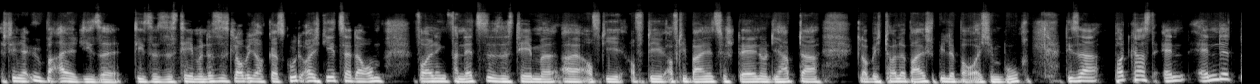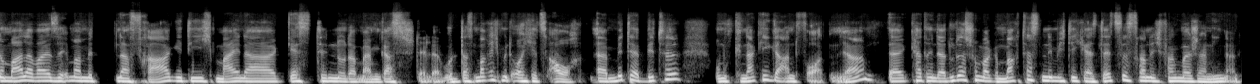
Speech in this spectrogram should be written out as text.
es stehen ja überall diese, diese Systeme. Und das ist, glaube ich, auch ganz gut. Euch geht's ja darum, vor allen Dingen vernetzte Systeme äh, auf, die, auf, die, auf die Beine zu stellen. Und ihr habt da, glaube ich, tolle Beispiele bei euch im Buch. Dieser Podcast endet normalerweise immer mit einer Frage, die ich meiner Gästin oder meinem Gast stelle. Und das mache ich mit euch jetzt auch. Äh, mit der Bitte um knackige Antworten. Ja, äh, Kathrin, da du das schon mal gemacht hast, nehme ich dich als letztes dran. Ich fange bei Janine an.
